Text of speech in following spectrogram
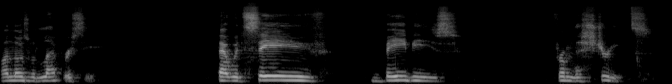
on those with leprosy that would save babies from the streets.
